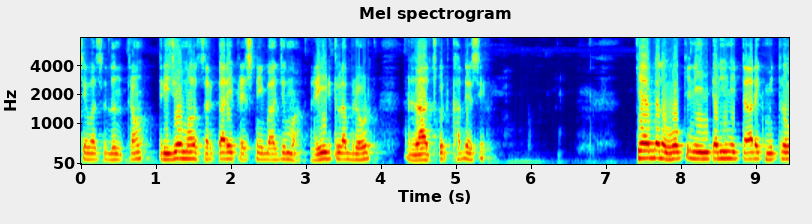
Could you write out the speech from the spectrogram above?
સેવા સદન ત્રણ. ત્રીજો માળ સરકારી પ્રેસની બાજુમાં રીડ ક્લબ રોડ રાજકોટ ખાતે છે. ત્યારબાદ વોક ઇન ઇન્ટરવ્યુની તારીખ મિત્રો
